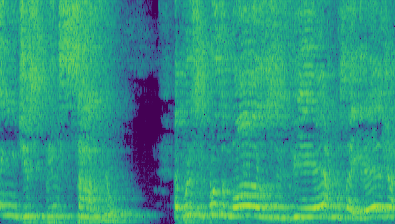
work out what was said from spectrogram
É indispensável. É por isso que quando nós viermos à igreja,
